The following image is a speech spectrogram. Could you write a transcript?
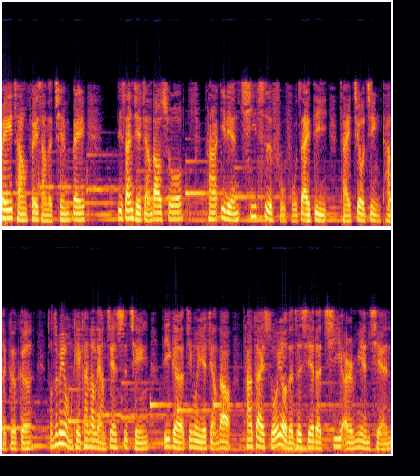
非常非常的谦卑。第三节讲到说，他一连七次俯伏在地，才就近他的哥哥。从这边我们可以看到两件事情，第一个经文也讲到。他在所有的这些的妻儿面前，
